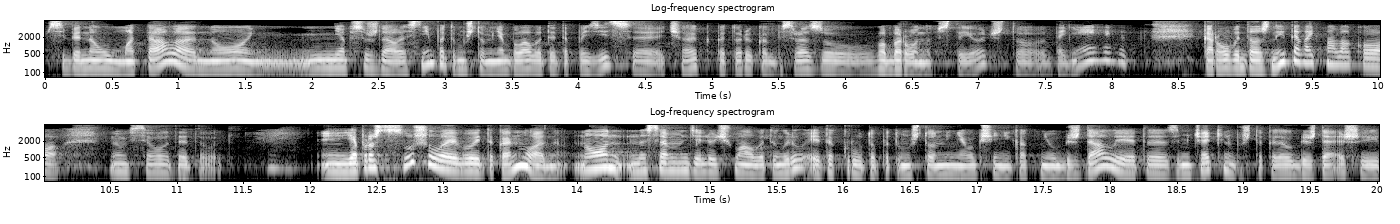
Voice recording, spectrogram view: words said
себе на ум мотала, но не обсуждала с ним, потому что у меня была вот эта позиция человека, который как бы сразу в оборону встает, что да нет, коровы должны давать молоко, ну все вот это вот. Я просто слушала его и такая, ну ладно. Но он на самом деле очень мало об этом говорил, и это круто, потому что он меня вообще никак не убеждал, и это замечательно, потому что когда убеждаешь и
